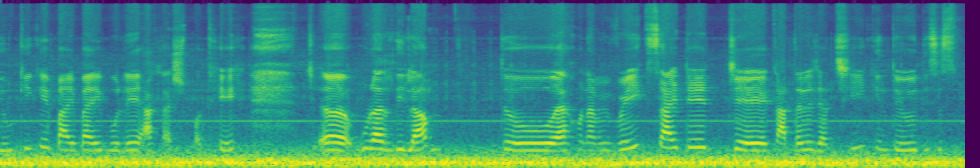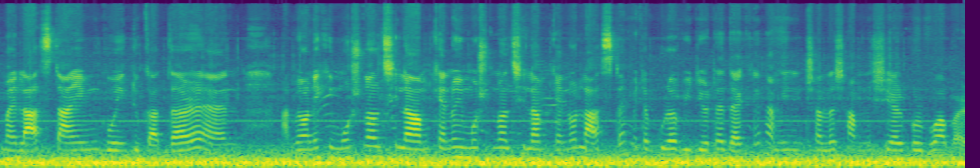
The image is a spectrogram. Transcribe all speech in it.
ইউকিকে বাই বাই বলে আকাশপথে আহ, উড়াল দিলাম। তো এখন আমি ভেরি এক্সাইটেড যে কাতারে যাচ্ছি কিন্তু this is my last time going to Qatar and আমি অনেক ইমোশনাল ছিলাম। কেন ইমোশনাল ছিলাম? কেন লাস্ট টাইম এটা পুরো ভিডিওটা দেখেন আমি ইনশাল্লাহ সামনে শেয়ার করব আবার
